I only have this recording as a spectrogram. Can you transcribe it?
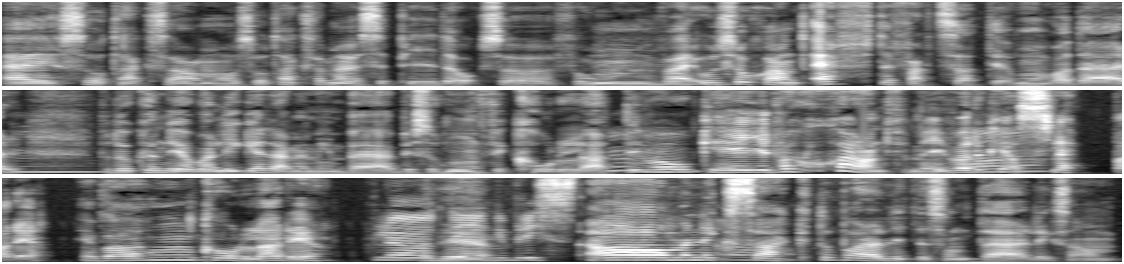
jag är så tacksam och så tacksam över Sepida också. För hon Mm. var, och så skönt efter faktiskt att hon var där. Mm. För då kunde jag bara ligga där med min bebis och hon fick kolla att det var okej. Det var skönt för mig. Då kan Ja. jag släppa det. Jag bara, hon kollar det. Blödning, bristning. Ja men exakt och bara lite sånt där liksom.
